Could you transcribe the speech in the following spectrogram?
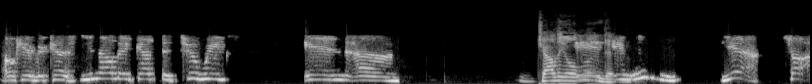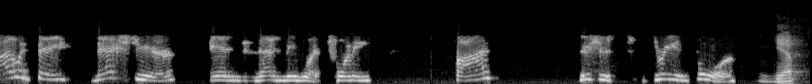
Okay, because you know they've got the two weeks in uh, Jolly old in, London. Yeah, so I would think next year, and that'd be what twenty five. This is three and four. Yep.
